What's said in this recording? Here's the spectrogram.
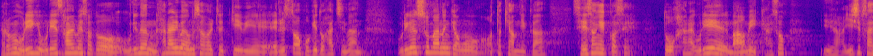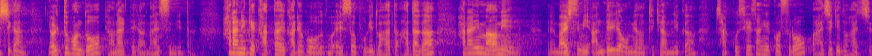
여러분 우리에게 우리의 삶에서도 우리는 하나님의 음성을 듣기 위해 애를 써 보기도 하지만 우리는 수많은 경우 어떻게 합니까? 세상의 것에 또 하나 우리의 마음이 계속 24시간 12번도 변할 때가 많습니다. 하나님께 가까이 가려고도 애써 보기도 하다가 하나님 마음이 말씀이 안 들려오면 어떻게 합니까? 자꾸 세상의 것으로 빠지기도 하죠.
